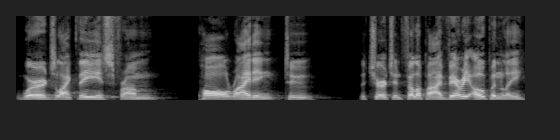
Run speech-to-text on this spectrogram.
words like these from Paul writing to the church in Philippi very openly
